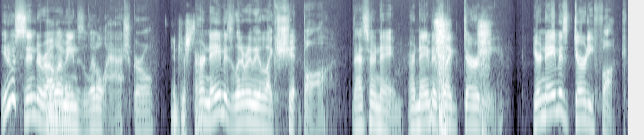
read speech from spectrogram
You know, Cinderella Anyway. means little ash girl. Interesting. Her name is literally like shitball. That's her name. Her name is like dirty. Your name is dirty fuck.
